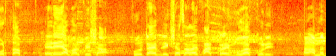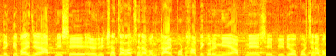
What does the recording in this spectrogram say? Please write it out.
করতাম। এটাই আমার পেশা। ফুল টাইম রিক্সা চালাই পার্ট টাইম ব্লগ করি। আমরা দেখতে পাই যে আপনি সেই রিক্সা চালাচ্ছেন এবং টাইপড হাতে করে নিয়ে আপনি সেই ভিডিও করছেন এবং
